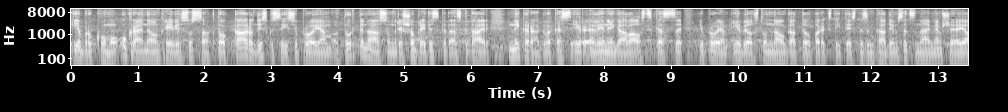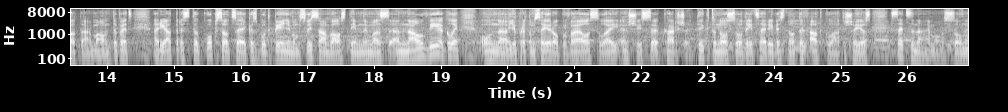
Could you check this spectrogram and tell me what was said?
iebrukumu Ukrainā un Krievijas uzsākto kāru. Diskusijas joprojām turpinās, un arī šobrīd izskatās, ka tā ir Nikaragva, kas ir vienīgā valsts, kas joprojām iebilst un nav gatava parakstīties nezinu kādiem secinājumiem šajā jautājumā. Un tāpēc arī atrast kopsaucēju, kas būtu pieņemams visām valstīm, nemaz nav viegli. Un, jo, protams, Eiropa vēlas, lai šis karš tiktu nosodīts arī visnotaļ atklāti šajos secinājumos. Un,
